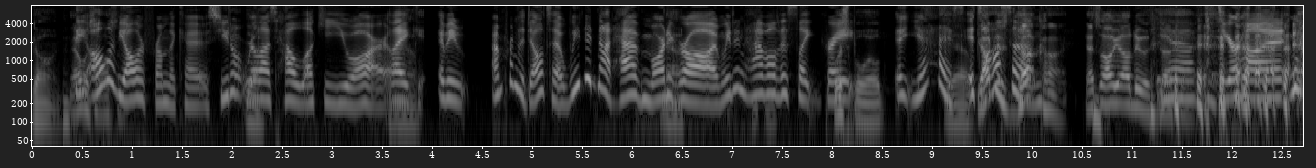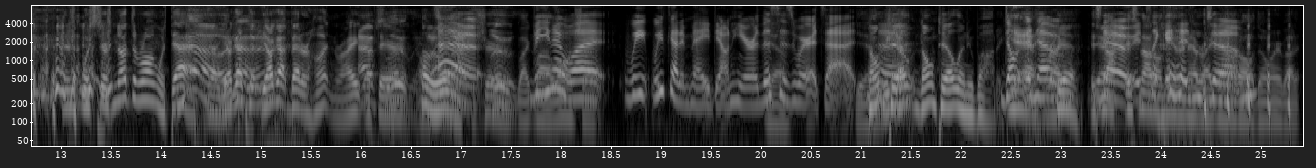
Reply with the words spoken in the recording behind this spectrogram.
Gone. That See, was all of y'all are from the coast. You don't Yeah. realize how lucky you are. I Like, I mean, I'm from the Delta. We did not have Mardi No. Gras, and we didn't have all this like great. We're great. spoiled. Uh, yes, Yeah. it's y'all just duck awesome. hunt. That's all y'all do is duck Yeah, hunt. deer hunt. There's, which there's nothing wrong with that. No, No, y'all got no, y'all got better hunting, right? Absolutely. Up Oh, there. yeah. for sure. Like but you know long shot. what? We we've got it made down here. This Yeah. is where it's at. Yeah. Don't Uh, tell don't tell anybody. Don't Yeah, no, right. Yeah. It's no, not. It's, it's not like on the a internet hidden right now at gem. all. Don't worry about it.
